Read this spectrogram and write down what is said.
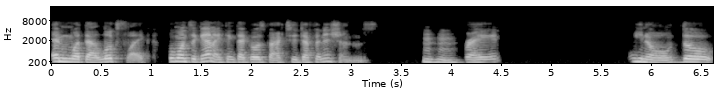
And what that looks like. But once again, I think that goes back to definitions. Mm-hmm. Right. You know, the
